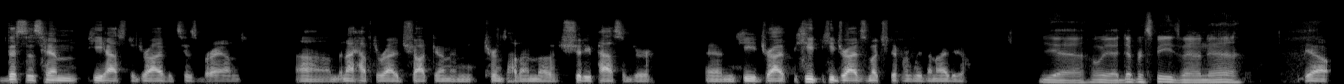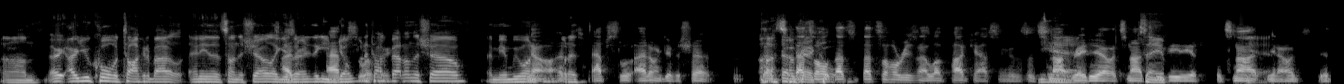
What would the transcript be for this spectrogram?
this is him. He has to drive. It's his brand, um, and I have to ride shotgun. And turns out I'm a shitty passenger. and he drive he he drives much differently than I do. Yeah. Oh yeah. Different speeds, man. Yeah. Yeah. Um, are, are you cool with talking about any of this on the show? Like, is I- there anything you don't want to talk about on the show? I mean, we want no, to. absolutely. I don't give a shit. That's, that's Okay, the whole, cool. that's that's the whole reason I love podcasting is it's Yeah. not radio, it's not Same. TV, it, it's not Yeah. you know it's it,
